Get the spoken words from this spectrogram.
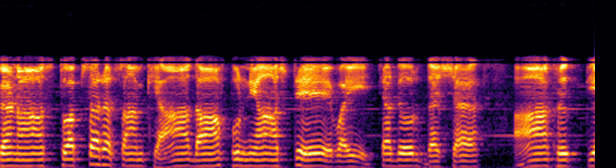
गणास्त्वप्सरसाङ्ख्यादाः पुण्यास्ते वै चतुर्दश आहृत्य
